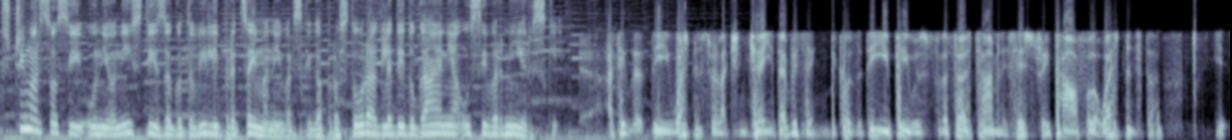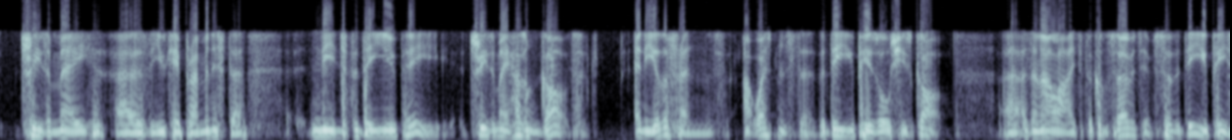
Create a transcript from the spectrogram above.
s čimer so si unionisti zagotovili precej manevrskega prostora glede dogajanja v Severni Irski. I think that the Westminster election changed everything because the DUP was, for the first time in its history, powerful at Westminster. Theresa May, as the UK Prime Minister, needs the DUP. Theresa May hasn't got any other friends at Westminster. The DUP is all she's got. Uh, as an ally to the Conservatives. So the DUP's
